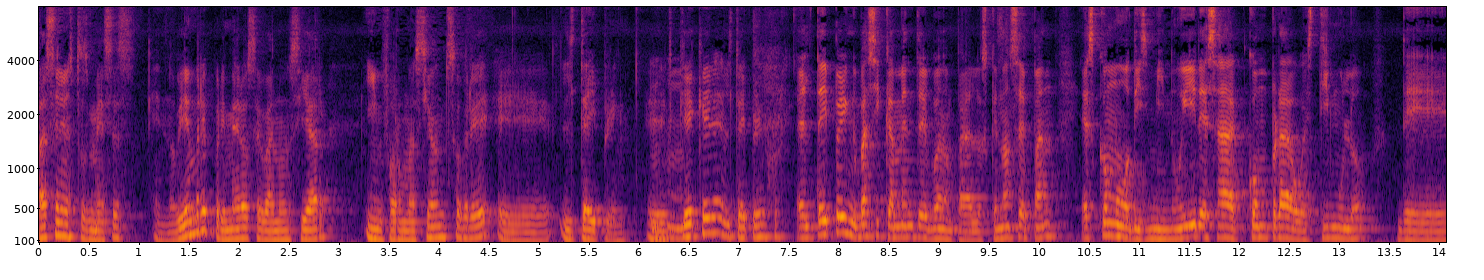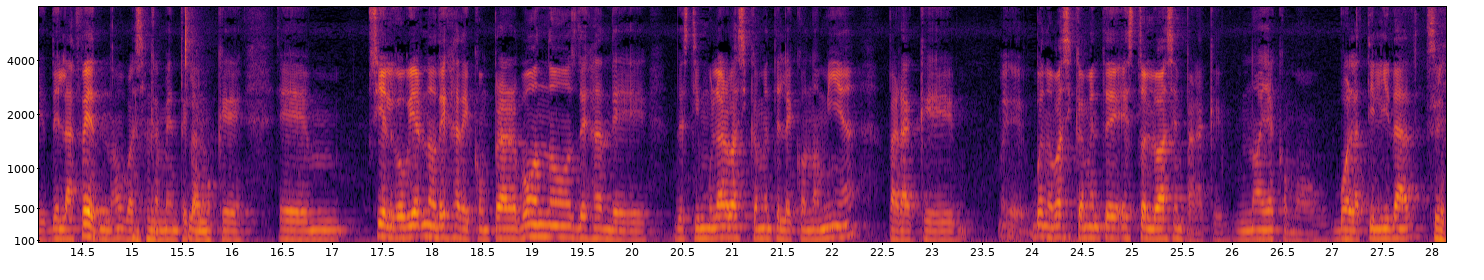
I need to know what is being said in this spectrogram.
va a ser en estos meses, en noviembre, primero se va a anunciar información sobre eh, el tapering. Eh, ¿qué, era el tapering? El tapering básicamente, bueno, para los que no sepan, es como disminuir esa compra o estímulo de, de la Fed, ¿no? Básicamente, como que em, si el gobierno deja de comprar bonos, dejan de, de estimular básicamente la economía para que eh, bueno, básicamente esto lo hacen para que no haya como volatilidad. Sí.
